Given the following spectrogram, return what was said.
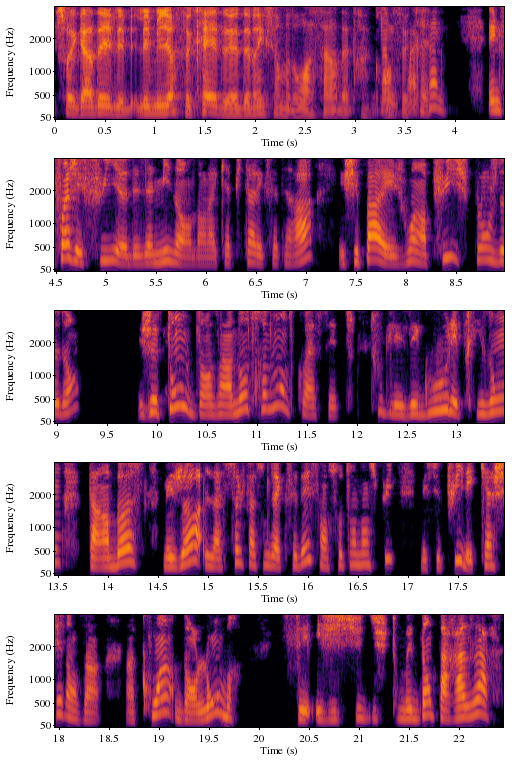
je- regardais les, les meilleurs secrets de Elden Ring. Je suis en mode, oh, ça a l'air d'être un grand Non, secret. Une fois, j'ai fui euh, des ennemis dans, dans la capitale, etc. Et je sais pas, et je vois un puits, je plonge dedans, je tombe dans un autre monde, quoi. C'est toutes les égouts, les prisons, t'as un boss, mais genre, la seule façon d'y accéder, c'est en sautant dans ce puits. Mais ce puits, il est caché dans un, un coin, dans l'ombre. C'est, et j'y suis, je suis tombée dedans par hasard.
